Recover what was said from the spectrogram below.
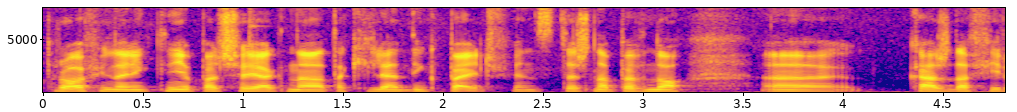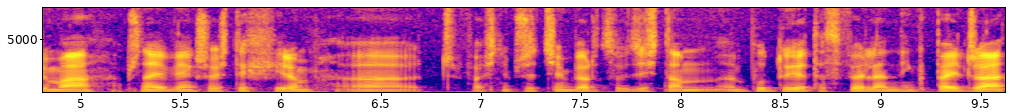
profil na LinkedInie patrzę jak na taki landing page, więc też na pewno e, każda firma, przynajmniej większość tych firm, e, czy właśnie przedsiębiorców gdzieś tam buduje te swoje landing page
